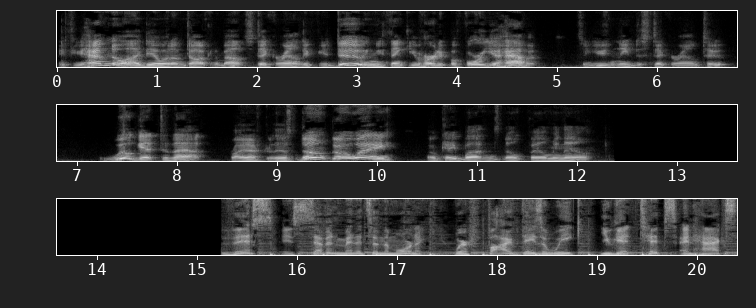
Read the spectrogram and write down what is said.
If you have no idea what I'm talking about, stick around. If you do and you think you've heard it before, you haven't. So you need to stick around too. We'll get to that right after this. Don't go away. Okay, buttons, don't fail me now. This is 7 Minutes in the Morning, where five days a week you get tips and hacks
